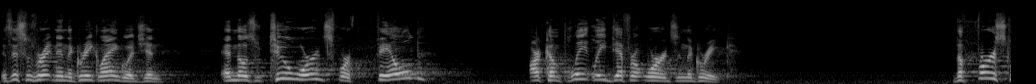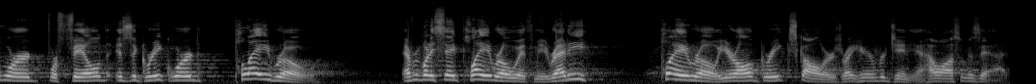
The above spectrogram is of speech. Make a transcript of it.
is this was written in the Greek language, and, And those two words for filled are completely different words in the Greek. The first word for filled is the Greek word plero. Everybody say plero with me. Ready? Plero. You're all Greek scholars right here in Virginia. How awesome is that?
